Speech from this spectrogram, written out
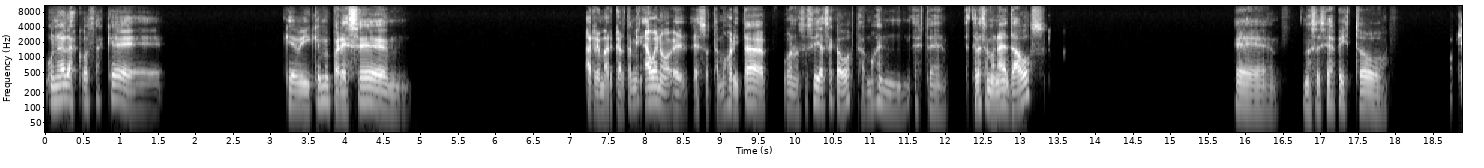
una de las cosas que, que vi que me parece mm, a remarcar también. Ah, bueno, eh, eso, estamos ahorita, bueno, no sé si ya se acabó, estamos en, este, esta es la semana de Davos. Eh, no sé si has visto, Ok.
